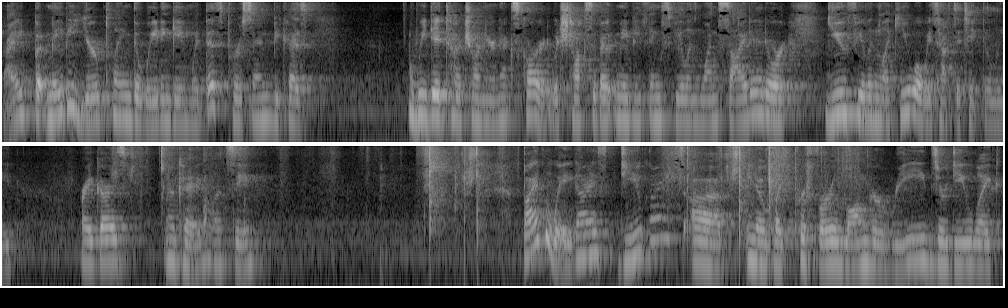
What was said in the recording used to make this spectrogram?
right? But maybe you're playing the waiting game with this person because we did touch on your next card, which talks about maybe things feeling one sided or you feeling like you always have to take the lead. Right, guys? Okay, let's see. By the way, guys, do you guys, uh, you know, like prefer longer reads or do you like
